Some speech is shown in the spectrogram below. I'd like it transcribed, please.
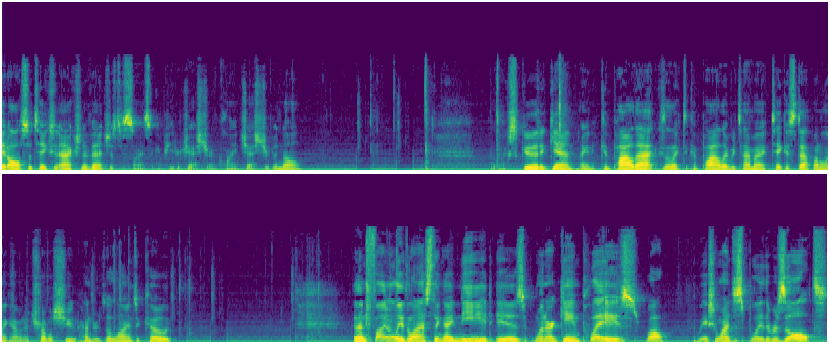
it also takes an action event, just assigns the computer gesture and client gesture to null. That looks good. Again, I'm going to compile that because I like to compile every time I take a step. I don't like having to troubleshoot hundreds of lines of code. And then finally, the last thing I need is when our game plays, well, we actually want to display the result.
